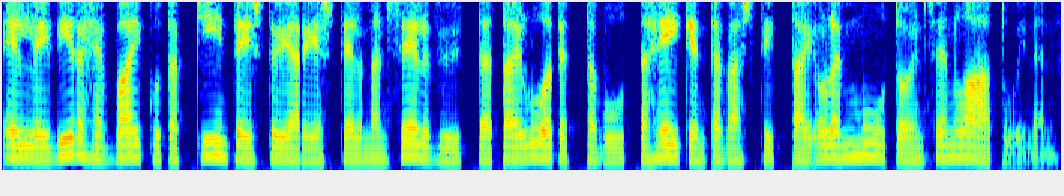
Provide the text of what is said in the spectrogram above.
ellei virhe vaikuta kiinteistöjärjestelmän selvyyttä tai luotettavuutta heikentävästi tai ole muutoin sen laatuinen.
